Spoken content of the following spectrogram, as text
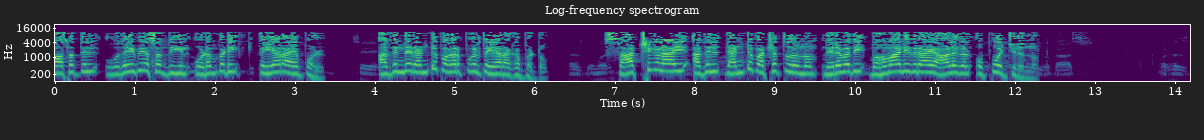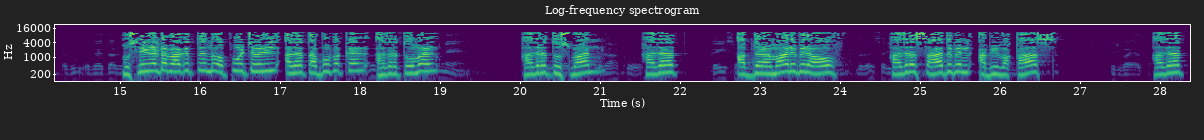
മാസത്തിൽ ഉദൈബിയ സന്ധിയിൽ ഉടമ്പടി തയ്യാറായപ്പോൾ അതിന്റെ രണ്ട് പകർപ്പുകൾ തയ്യാറാക്കപ്പെട്ടു. സാക്ഷികളായി അതിൽ രണ്ട് പക്ഷത്തു നിന്നും നിരവധി ബഹുമാനിതരായ ആളുകൾ ഒപ്പുവച്ചിരുന്നു. മുസ്ലിങ്ങളുടെ ഭാഗത്ത് നിന്ന് ഒപ്പുവെച്ചവരിൽ ഹസരത്ത് അബൂബക്കർ ഹസരത്ത് ഉമർ ഹസരത്ത് ഉസ്മാൻ ഹസരത്ത് അബ്ദുറഹ്മാൻ ബിൻ ഔഫ് ഹസരത്ത് സാദ് ബിൻ അബി വക്കാസ് ഹസരത്ത്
